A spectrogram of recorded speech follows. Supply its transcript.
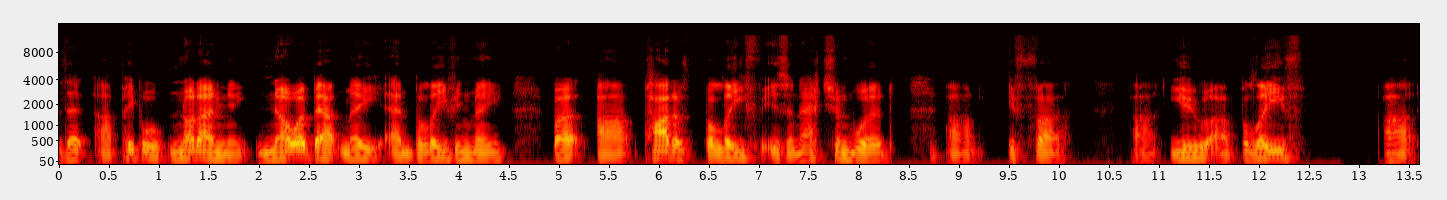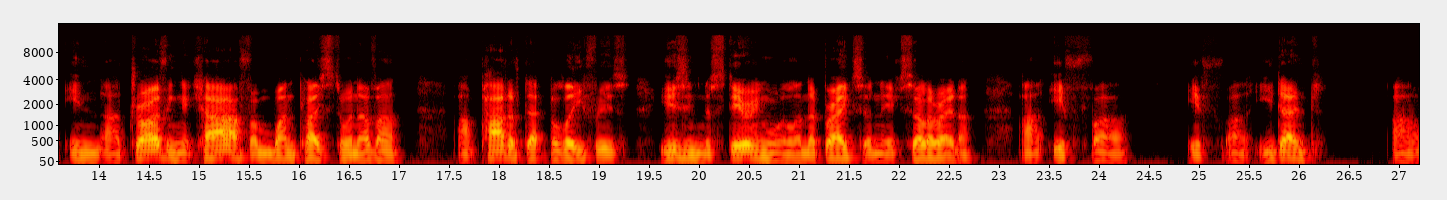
that uh, people not only know about me and believe in me, but uh, part of belief is an action word. Uh, if uh, uh, you uh, believe in driving a car from one place to another, part of that belief is using the steering wheel and the brakes and the accelerator. if if uh, you don't uh,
